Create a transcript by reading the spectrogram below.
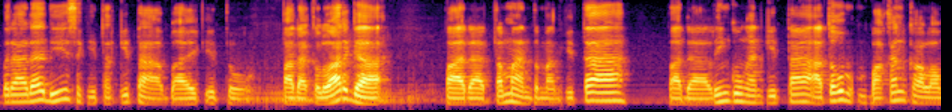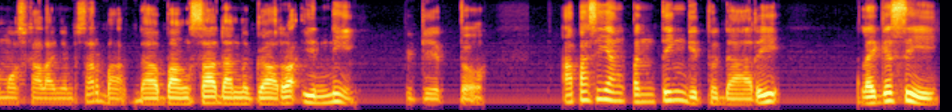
berada di sekitar kita, baik itu pada keluarga, pada teman-teman kita, pada lingkungan kita, atau bahkan kalau mau skalanya besar pada bangsa dan negara ini, begitu. Apa sih yang penting gitu dari legacy?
